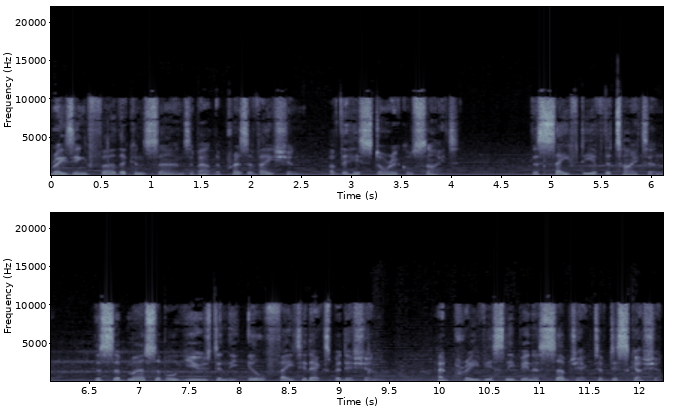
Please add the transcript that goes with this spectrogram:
raising further concerns about the preservation of the historical site. The safety of the Titan, the submersible used in the ill-fated expedition, had previously been a subject of discussion.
